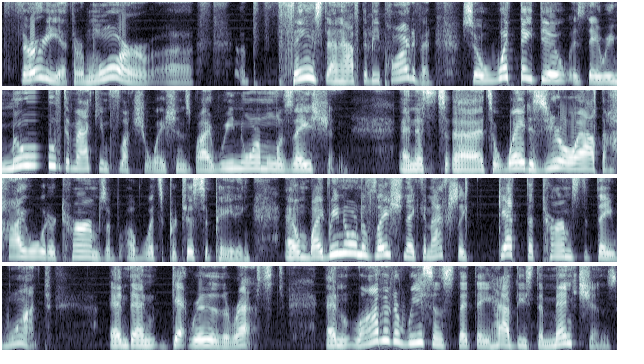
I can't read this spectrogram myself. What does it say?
thirtieth or more uh, things that have to be part of it. So what they do is they remove the vacuum fluctuations by renormalization and it's uh, it's a way to zero out the high order terms of, of what's participating. And by renormalization, they can actually get the terms that they want, and then get rid of the rest. And a lot of the reasons that they have these dimensions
